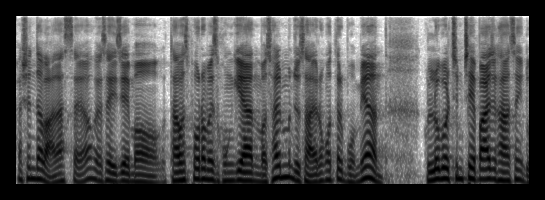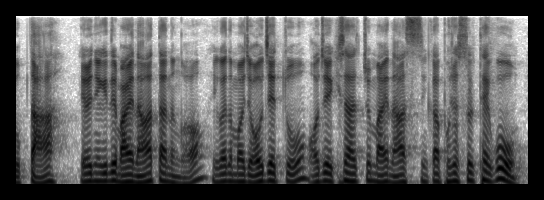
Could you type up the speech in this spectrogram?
훨씬 더 많았어요. 그래서 이제 뭐 다보스 포럼에서 공개한 뭐 설문조사 이런 것들 을 보면 글로벌 침체에 빠질 가능성이 높다. 이런 얘기들이 많이 나왔다는 거. 이거는 뭐 이제 어제 또 어제 기사 좀 많이 나왔으니까 보셨을 테고.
